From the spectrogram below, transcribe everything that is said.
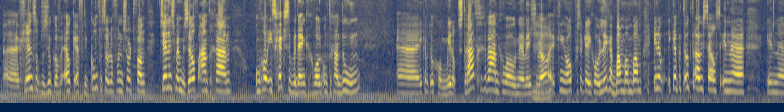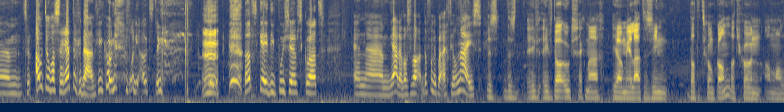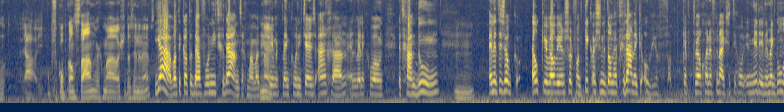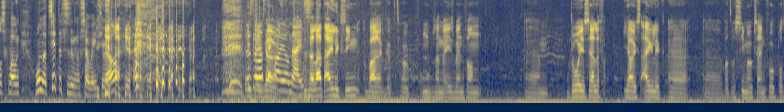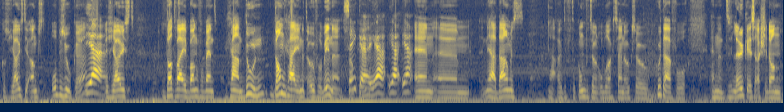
eh, grens op te zoeken. Of elke keer even die comfortzone. Of een soort van challenge met mezelf aan te gaan. Om gewoon iets geks te bedenken, gewoon om te gaan doen. Eh, ik heb het ook gewoon midden op de straat gedaan, gewoon, eh, weet je wel. Mhm. Ik ging hoppakee, gewoon liggen, bam, bam, bam. In een- ik heb het ook trouwens zelfs in, in ehm, zo'n auto wasseretten gedaan. Ik ging gewoon voor die auto's liggen. Die push-ups, squats. En ehm, ja, dat, was wel, dat vond ik wel echt heel nice. Dus, dus heeft, heeft dat ook zeg maar jou meer laten zien dat het gewoon kan? Dat je gewoon allemaal ja, op zijn kop kan staan, zeg maar, als je daar zin in hebt? Ja, want ik had het daarvoor niet gedaan, zeg maar. Maar op Nee. een gegeven moment ben ik gewoon die challenge aangegaan. En ben ik gewoon het gaan doen. Mhm. En het is ook elke keer wel weer een soort van kick als je het dan hebt gedaan. Dan denk je, oh ja, fuck, ik heb het wel gewoon even gedaan. Ik zit hier gewoon in het midden in de McDonald's gewoon 100 sit-ups te doen of zo, weet je wel. Ja, ja. dus dat was echt goud. wel heel nice. Dus dat laat eigenlijk zien waar ik het ook 100% mee eens ben van ehm, door jezelf juist eigenlijk, eh, eh, wat was Simo ook zei in de vorige podcast, juist die angst opzoeken. Ja, Dus juist dat waar je bang voor bent gaan doen, dan ga je het overwinnen. zeker. Ja, ja, ja. En ehm, ja, daarom is het, ja, uit de- de comfortzone opdrachten zijn ook zo goed daarvoor. En het leuke is als je dan,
